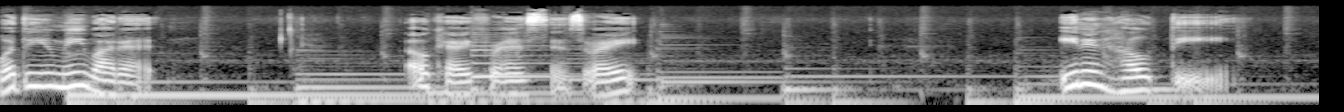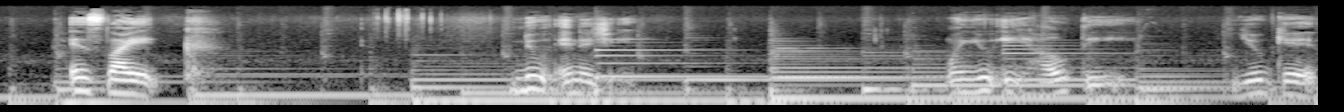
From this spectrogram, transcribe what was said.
What do you mean by that? Okay, for instance, right? Eating healthy is like new energy. When you eat healthy, you get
